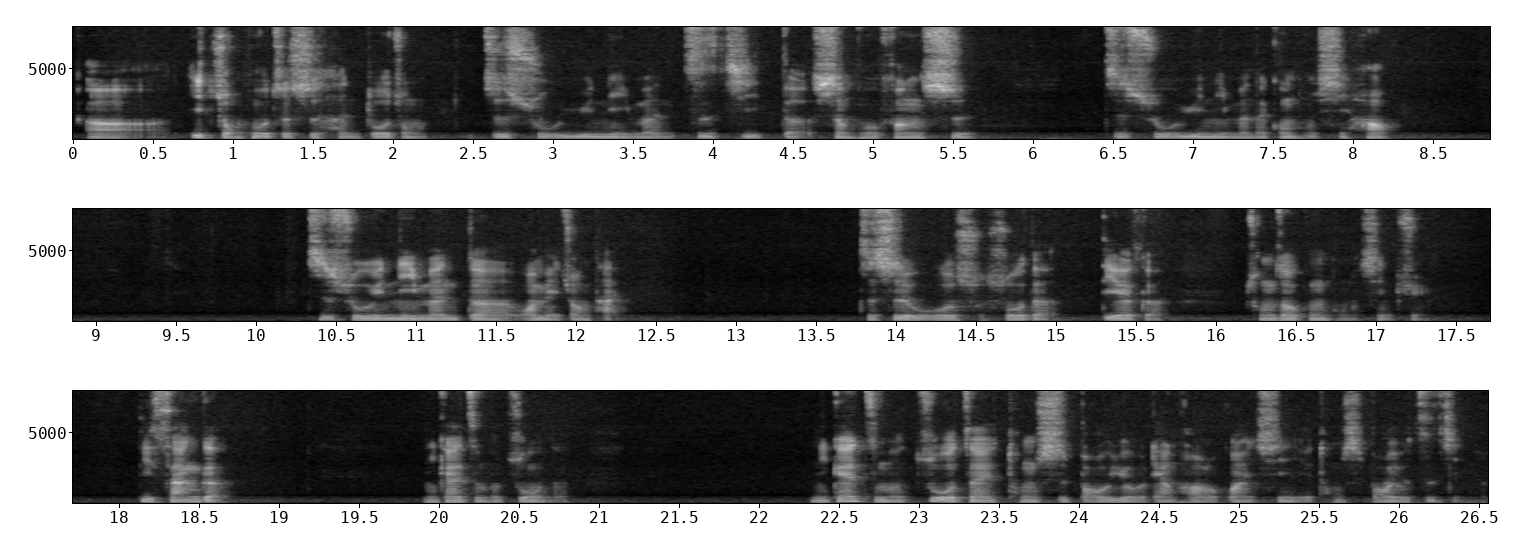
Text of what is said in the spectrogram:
啊一种或者是很多种只属于你们自己的生活方式，只属于你们的共同喜好，只属于你们的完美状态。这是我所说的第二个，创造共同兴趣。第三个，你该怎么做呢？你该怎么做，在同时保有良好的关系，也同时保有自己呢？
